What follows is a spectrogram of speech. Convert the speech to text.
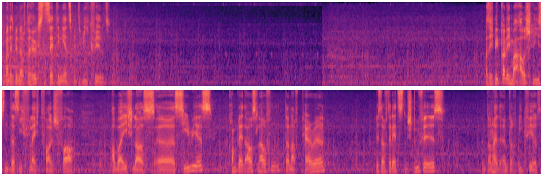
Ich meine, ich bin auf der höchsten Setting jetzt mit Weakfield. Also ich will gar nicht mal ausschließen, dass ich vielleicht falsch fahre. Aber ich lasse äh, Serious komplett auslaufen, dann auf Parallel, bis auf der letzten Stufe ist und dann halt einfach Weakfield.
